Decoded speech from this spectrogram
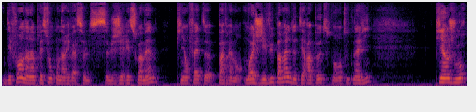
des fois, on a l'impression qu'on arrive à se, le gérer soi-même, puis en fait, euh, pas vraiment. Moi, j'ai vu pas mal de thérapeutes pendant toute ma vie. Puis un jour,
